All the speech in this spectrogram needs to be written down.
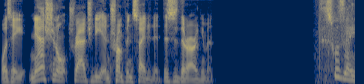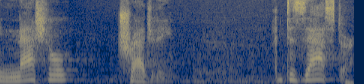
was a national tragedy and Trump incited it. This is their argument. This was a national tragedy, a disaster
